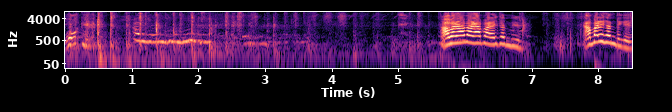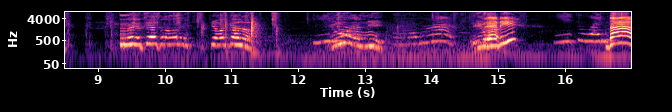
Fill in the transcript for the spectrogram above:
Okay. আবার আবার আবার এখান থেকে আবার এখান থেকে। রেডি দাঁড়াও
